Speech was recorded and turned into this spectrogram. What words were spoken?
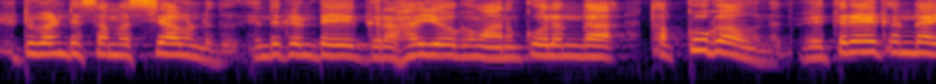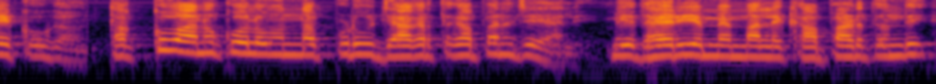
ఎటువంటి సమస్య ఉండదు. ఎందుకంటే గ్రహయోగం అనుకూలంగా తక్కువగా ఉన్నది. వ్యతిరేకంగా ఎక్కువగా ఉంది తక్కువ అనుకూలం ఉన్నప్పుడు జాగ్రత్తగా పనిచేయాలి. మీ ధైర్యం మిమ్మల్ని కాపాడుతుంది.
